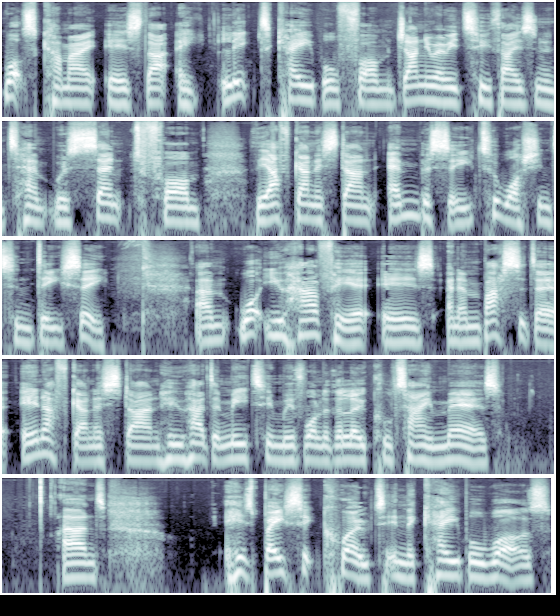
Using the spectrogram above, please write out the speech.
what's come out is that a leaked cable from January 2010 was sent from the Afghanistan embassy to Washington, D.C. Um, what you have here is an ambassador in Afghanistan who had a meeting with one of the local town mayors. And his basic quote in the cable was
